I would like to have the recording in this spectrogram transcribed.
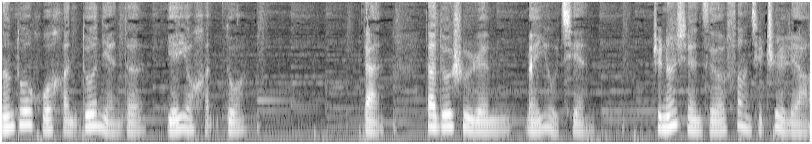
能多活很多年的也有很多，但大多数人没有钱，只能选择放弃治疗，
